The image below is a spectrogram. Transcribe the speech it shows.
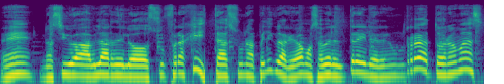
Eh, Nos iba a hablar de los sufragistas, una película que vamos a ver el tráiler en un rato nomás.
